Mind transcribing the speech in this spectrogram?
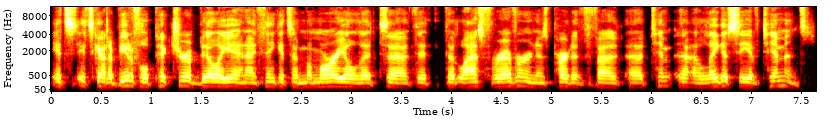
it's it's got a beautiful picture of Billy, and I think it's a memorial that uh, that that lasts forever and is part of uh, a, Tim, a legacy of Timmins.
